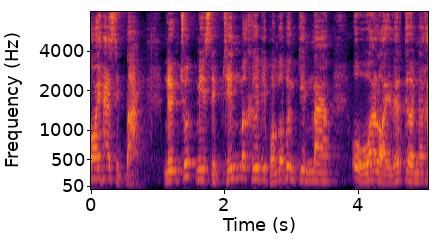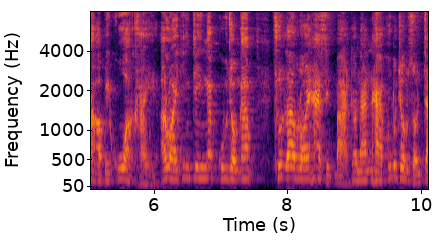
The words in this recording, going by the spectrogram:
ร้อยห้าสิบบาท หนึ่งชุดมีสิบชิ้นเมื่อคืนนี้ผมก็เพิ่งกินมา โอ้โหอร่อยเหลือเกินนะครับ เอาไปคั่วไข่ อร่อยจริง ๆ ครับคุณผู้ชมครับ ชุดละร้อยห้าสิบาทเท่านั้นหากคุณผู้ชมสนใจ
